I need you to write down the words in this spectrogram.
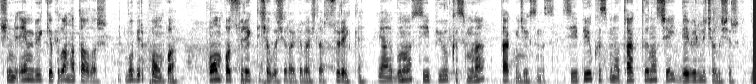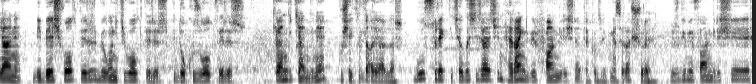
Şimdi en büyük yapılan hatalar. Bu bir pompa. Pompa sürekli çalışır arkadaşlar. Sürekli. Yani bunu CPU kısmına takmayacaksınız. CPU kısmına taktığınız şey devirli çalışır. Yani bir 5 volt verir, bir 12 volt verir, bir 9 volt verir. Kendi kendine bu şekilde ayarlar. Bu sürekli çalışacağı için herhangi bir fan girişine takılacak. Mesela şuraya. Düzgün bir fan girişi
